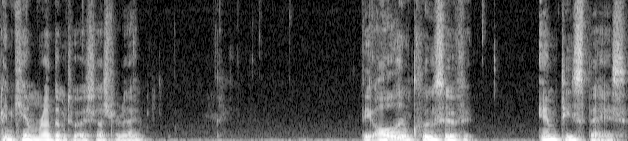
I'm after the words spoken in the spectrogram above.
And Kim read them to us yesterday. The all inclusive empty space,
